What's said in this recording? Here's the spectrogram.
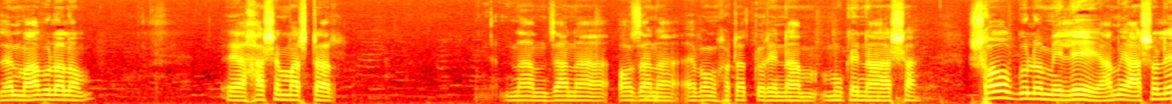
যেমন মাহবুল আলম হাশেম মাস্টার, নাম জানা, অজানা, এবং হঠাৎ করে নাম মুখে না আসা, সবগুলো মিলে আমি আসলে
